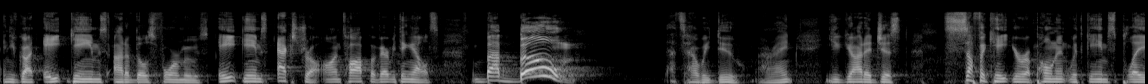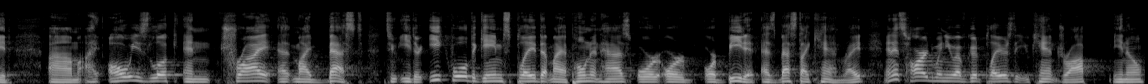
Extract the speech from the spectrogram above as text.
and you've got eight games out of those four moves. Eight games extra on top of everything else. Ba boom! That's how we do. All right. You got to just suffocate your opponent with games played. Um, I always look and try at my best to either equal the games played that my opponent has or or or beat it as best I can, right? And it's hard when you have good players that you can't drop. You know,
